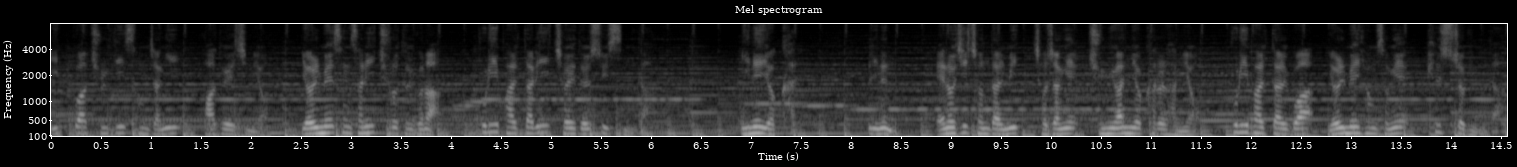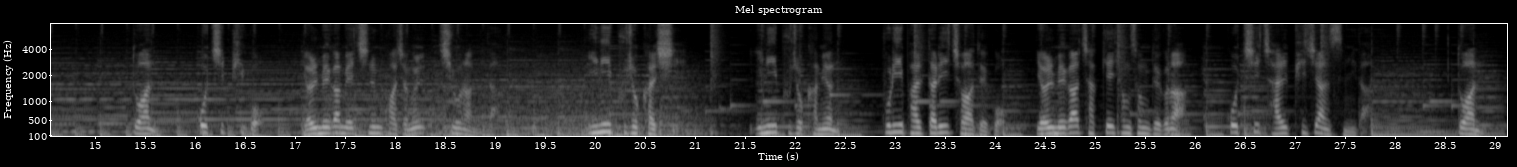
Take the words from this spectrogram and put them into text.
잎과 줄기 성장이 과도해지며 열매 생산이 줄어들거나 뿌리 발달이 저해될 수 있습니다. 인의 역할 이는 에너지 전달 및 저장에 중요한 역할을 하며 뿌리 발달과 열매 형성에 필수적입니다. 또한 꽃이 피고 열매가 맺히는 과정을 지원합니다. 인이 부족할 시 인이 부족하면 뿌리 발달이 저하되고 열매가 작게 형성되거나 꽃이 잘 피지 않습니다. 또한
